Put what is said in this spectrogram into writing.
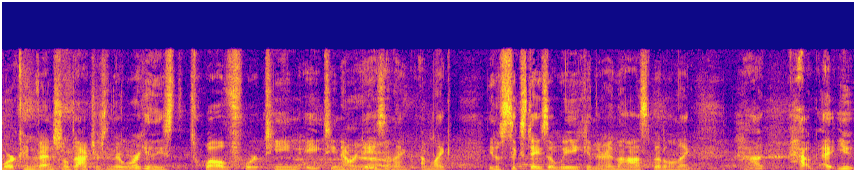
more conventional doctors, and they're working these 12, 14, 18 hour days. Yeah. And I, I'm like, you know, six days a week, and they're in the hospital. Like, how, how, uh, you,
